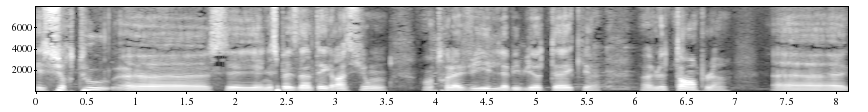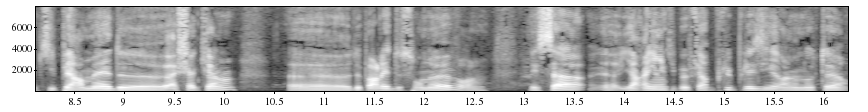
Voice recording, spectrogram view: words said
Et surtout, euh, c'est une espèce d'intégration entre la ville, la bibliothèque, euh, le temple, euh, qui permet à chacun euh, de parler de son œuvre et ça, il n'y a rien qui peut faire plus plaisir à un auteur.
